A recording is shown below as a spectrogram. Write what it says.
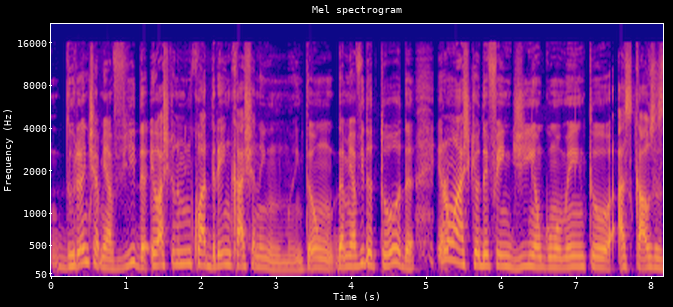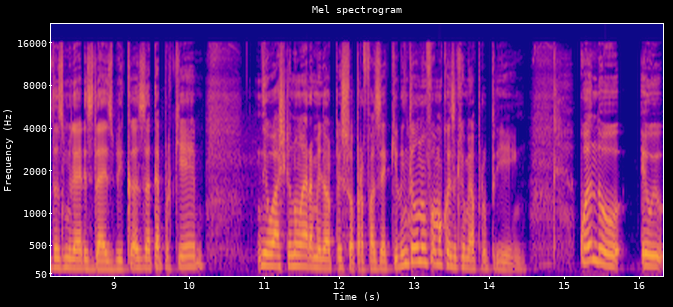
Durante a minha vida, eu acho que eu não me enquadrei em caixa nenhuma. Então, da minha vida toda, eu não acho que eu defendi em algum momento as causas das mulheres lésbicas, até porque eu acho que eu não era a melhor pessoa para fazer aquilo. Então, não foi uma coisa que eu me apropriei. Quando eu,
